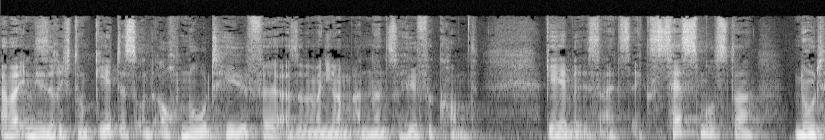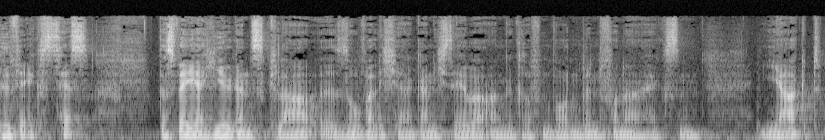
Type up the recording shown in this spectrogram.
Aber in diese Richtung geht es und auch Nothilfe, also wenn man jemandem anderen zu Hilfe kommt, gäbe es als Exzessmuster Nothilfe-Exzess. Das wäre ja hier ganz klar äh, so, weil ich ja gar nicht selber angegriffen worden bin von einer Hexenjagd.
